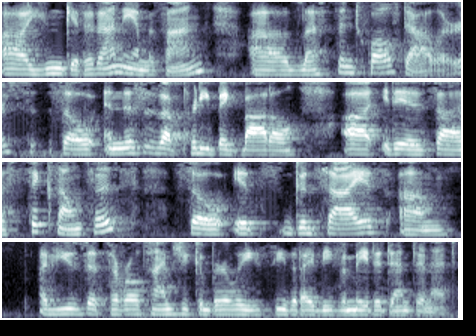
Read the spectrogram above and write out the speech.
Uh, you can get it on Amazon, uh, less than $12. So, and this is a pretty big bottle. Uh, it is uh, six ounces, so it's good size. Um, I've used it several times. You can barely see that I've even made a dent in it.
